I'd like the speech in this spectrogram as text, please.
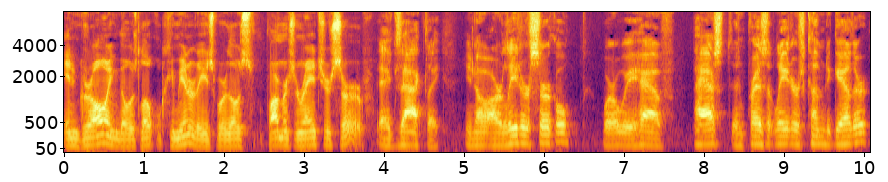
in growing those local communities where those farmers and ranchers serve. Exactly. You know, our leader circle, where we have past and present leaders come together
